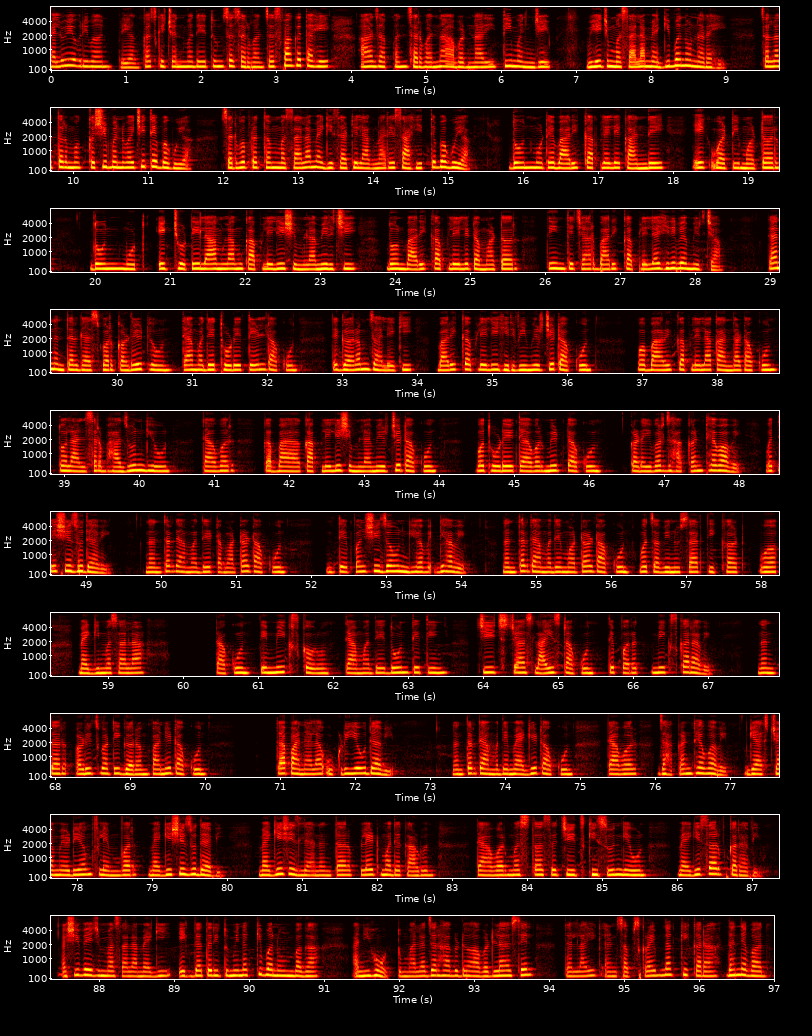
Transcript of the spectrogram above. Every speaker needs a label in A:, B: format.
A: Hello everyone Priyanka's किचनमध्ये तुमचं सर्वांचं स्वागत आहे. आज आपण सर्वांना आवडणारी ती म्हणजे व्हेज मसाला मॅगी बनवणार आहे. चला तर मग कशी बनवायची ते बघूया. सर्वप्रथम मसाला मॅगीसाठी लागणारे साहित्य बघूया. दोन मोठे बारीक कापलेले कांदे एक वाटी मटर दोन मोठ एक छोटी लांब लांब कापलेली शिमला मिरची दोन बारीक कापलेले टमाटर तीन ते चार बारीक कापलेल्या हिरव्या मिरच्या. त्यानंतर गॅसवर कढई ठेवून त्यामध्ये थोडे तेल टाकून ते गरम झाले की बारीक कापलेली हिरवी मिरची टाकून व बारीक कापलेला कांदा टाकून तो लालसर भाजून घेऊन त्यावर क बा कापलेली शिमला मिरची टाकून व थोडे त्यावर मीठ टाकून कढईवर झाकण ठेवावे व ते शिजू द्यावे. नंतर त्यामध्ये टमाटर टाकून ते पण शिजवून घ्यावे घ्यावे. नंतर त्यामध्ये मटर टाकून व चवीनुसार तिखट व मॅगी मसाला टाकून ते मिक्स करून त्यामध्ये दोन ते तीन चीजच्या स्लाईस टाकून ते परत मिक्स करावे. नंतर अडीच वाटी गरम पाणी टाकून त्या पाण्याला उकळी येऊ द्यावी. नंतर त्यामध्ये मॅगी टाकून त्यावर झाकण ठेवावे. गॅसच्या मिडियम फ्लेमवर मॅगी शिजू द्यावी. मॅगी शिजल्यानंतर प्लेटमध्ये काढून त्यावर मस्त असं चीज खिसून घेऊन मॅगी सर्व करावी. अशी व्हेज मसाला मॅगी एकदा तरी तुम्ही नक्की बनवून बघा. आणि हो तुम्हाला जर हा व्हिडिओ आवडला असेल तर लाईक अँड सबस्क्राईब नक्की करा. धन्यवाद.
